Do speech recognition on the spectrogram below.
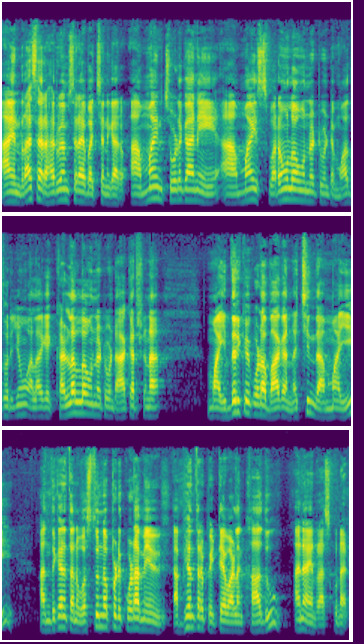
ఆయన రాశారు హరివంశరాయ్ బచ్చన్ గారు ఆ అమ్మాయిని చూడగానే ఆ అమ్మాయి స్వరంలో ఉన్నటువంటి మాధుర్యం అలాగే కళ్ళల్లో ఉన్నటువంటి ఆకర్షణ మా ఇద్దరికి కూడా బాగా నచ్చింది ఆ అమ్మాయి. అందుకని తను వస్తున్నప్పుడు కూడా మేము అభ్యంతరం పెట్టేవాళ్ళం కాదు అని ఆయన రాసుకున్నారు.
